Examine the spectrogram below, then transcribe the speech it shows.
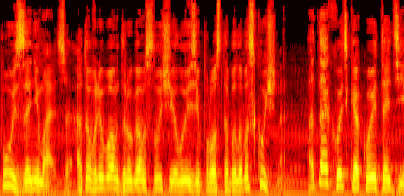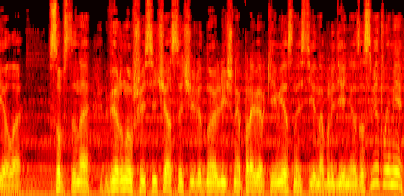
Пусть занимаются, а то в любом другом случае Луизе просто было бы скучно. А так хоть какое-то дело. Собственно, вернувшись сейчас с очередной личной проверки местности и наблюдения за светлыми,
